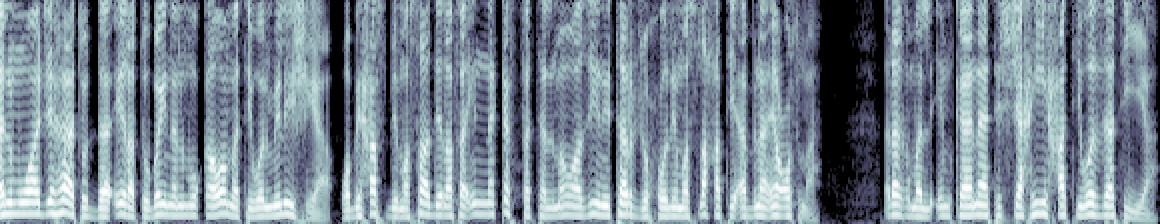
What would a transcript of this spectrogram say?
المواجهات الدائرة بين المقاومة والميليشيا وبحسب مصادر فإن كفة الموازين ترجح لمصلحة أبناء عتمة رغم الإمكانات الشحيحة والذاتية.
